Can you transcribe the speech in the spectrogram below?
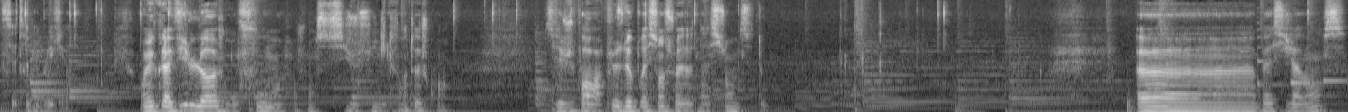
C'est très compliqué. Hein. On est que la ville là, je m'en fous. Hein. Franchement, c'est juste une ville fantoche, quoi. C'est juste pour avoir plus de pression sur les autres nations, c'est tout. Euh, bah si j'avance.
